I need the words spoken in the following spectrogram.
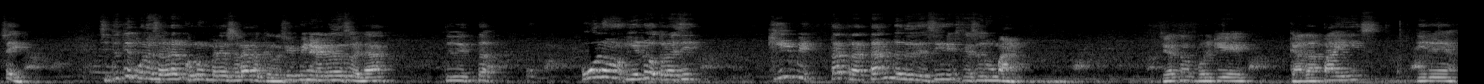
Sí. Si tú te pones a hablar con un venezolano que recién viene de Venezuela, uno y el otro, a decir, ¿qué me está tratando de decir este ser humano? ¿Cierto? Porque cada país tiene,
